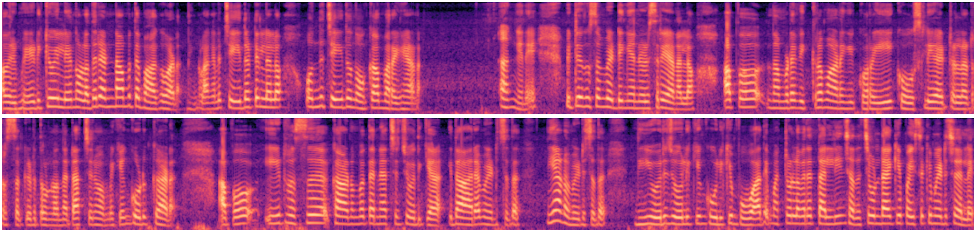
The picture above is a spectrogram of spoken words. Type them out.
അവർ മേടിക്കോ ഇല്ലേ എന്നുള്ളത് രണ്ടാമത്തെ ഭാഗമാണ്. നിങ്ങളങ്ങനെ ചെയ്തിട്ടില്ലല്ലോ ഒന്ന് ചെയ്തു നോക്കാൻ പറയുകയാണ്. അങ്ങനെ പിറ്റേ ദിവസം വെഡ്ഡിങ് ആനിവേഴ്സറി ആണല്ലോ. അപ്പോൾ നമ്മുടെ വിക്രമാണെങ്കിൽ കുറേ കോസ്റ്റ്ലി ആയിട്ടുള്ള ഡ്രസ്സൊക്കെ എടുത്തുകൊണ്ട് വന്നിട്ട് അച്ഛനും അമ്മയ്ക്കും കൊടുക്കുകയാണ് അപ്പോൾ ഈ ഡ്രസ്സ് കാണുമ്പോൾ തന്നെ അച്ഛൻ ചോദിക്കുക ഇതാരാ മേടിച്ചത്? നീയാണോ മേടിച്ചത്? നീ ഒരു ജോലിക്കും കൂലിക്കും പോവാതെ മറ്റുള്ളവരെ തല്ലിയും ചതച്ചുണ്ടാക്കിയ പൈസയ്ക്ക് മേടിച്ചതല്ലേ?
